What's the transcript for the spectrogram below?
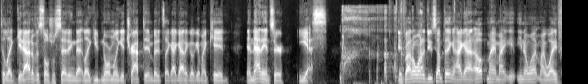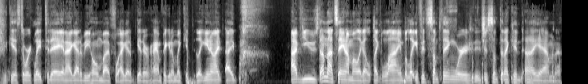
to like get out of a social setting that like you'd normally get trapped in, but it's like I got to go get my kid. And that answer, yes. if I don't want to do something, I got oh my my. You know what? My wife gets to work late today, and I got to be home by four. I got to get her. I'm picking up my kid. Like you know, I I. I've used. I'm not saying I'm a, like a like lying, but like if it's something where it's just something I could. Uh, yeah, I'm gonna.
